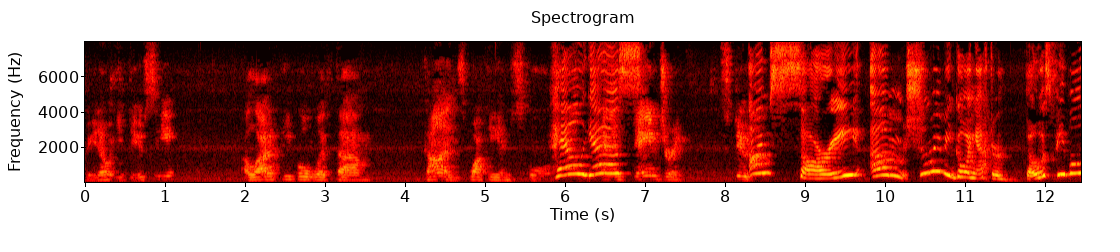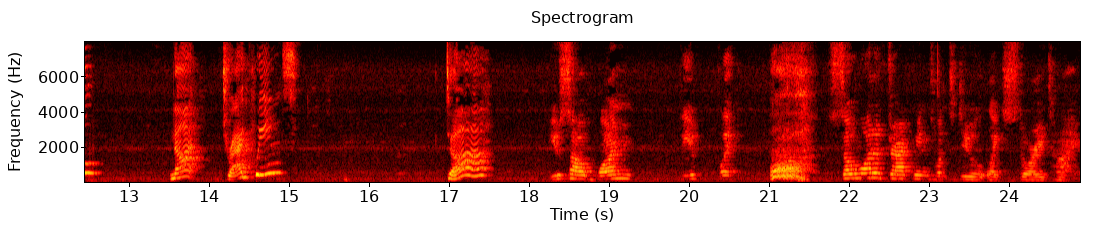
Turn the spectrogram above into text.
But you know what you do see? A lot of people with um, guns walking into school Hell yes. endangering students. I'm sorry. Um, shouldn't we be going after those people? Not drag queens? Duh. You saw one. You like. Ugh. So what if drag queens want to do like story times?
